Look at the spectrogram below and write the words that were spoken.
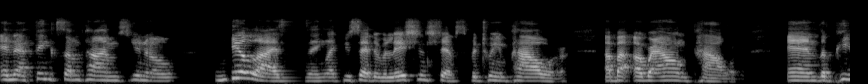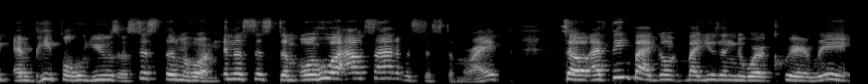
and I think sometimes, you know, realizing, like you said, the relationships between power, about around power, and the people and people who use a system or are in a system or who are outside of a system, right? So I think by go by using the word queering,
